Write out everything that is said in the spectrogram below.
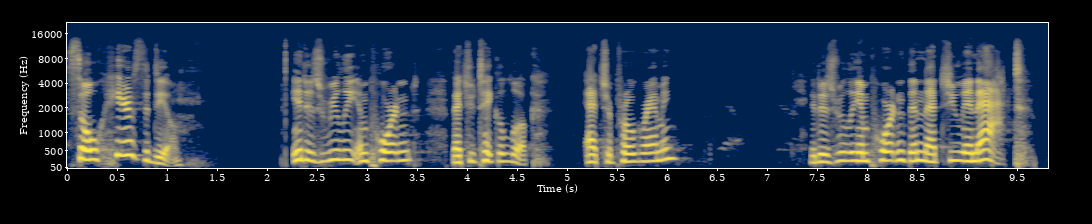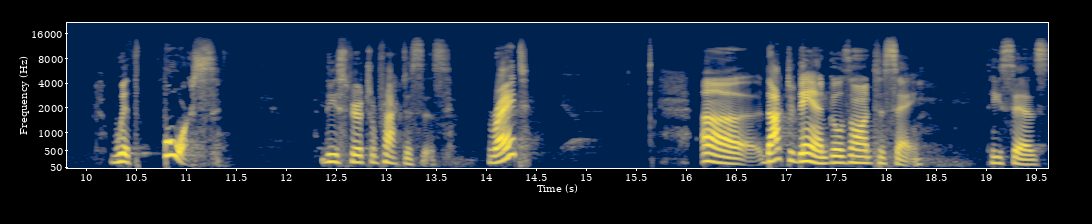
So here's the deal it is really important that you take a look at your programming. It is really important then that you enact with force these spiritual practices, right? Uh, Dr. Dan goes on to say, he says,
